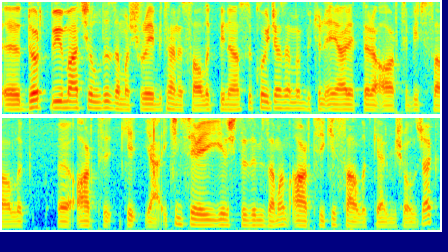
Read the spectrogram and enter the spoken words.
E, 4 büyüme açıldığı zaman şuraya bir tane sağlık binası koyacağız ama bütün eyaletlere artı bir sağlık e, artı ya ikinci seviyeyi geliştirdiğimiz zaman artı 2 sağlık gelmiş olacak.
